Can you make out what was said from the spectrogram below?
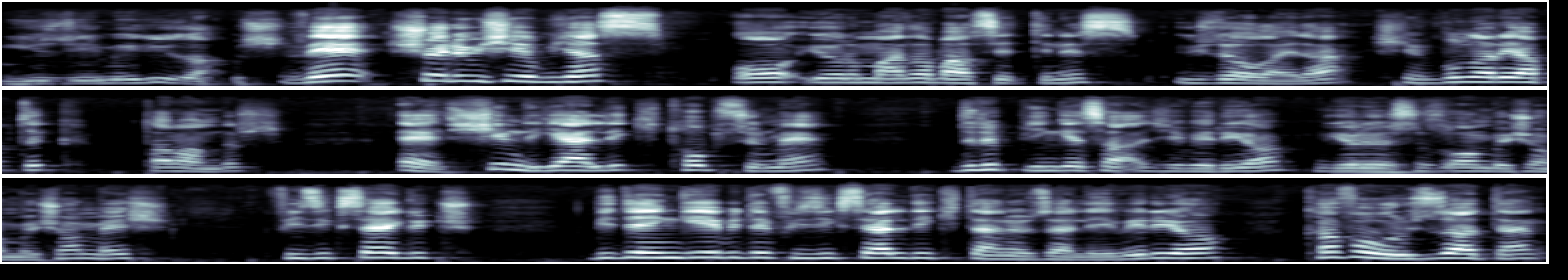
127, 160. Ve şöyle bir şey yapacağız. O yorumlarda bahsettiğiniz güzel olayla. Şimdi bunları yaptık. Tamamdır. Evet şimdi geldik top sürme. Dribbling'e sadece veriyor. Görüyorsunuz 15 15 15. Fiziksel güç bir dengeye bir de fizikselde iki tane özelliği veriyor. Kafa vuruşu zaten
